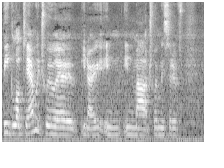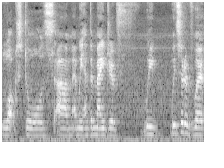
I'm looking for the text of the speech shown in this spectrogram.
big lockdown, which we were, you know, in in March when we sort of locked doors, um, and we had the major, f- we we sort of were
